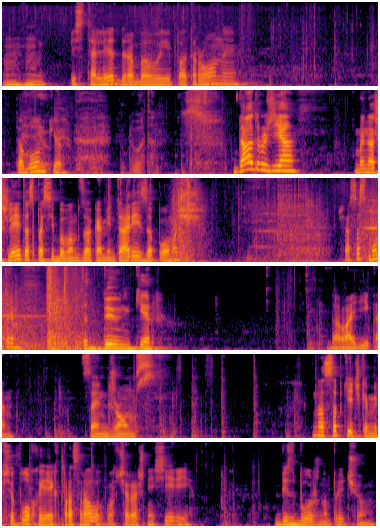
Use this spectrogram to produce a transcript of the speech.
Угу. Пистолет, дробовые патроны. Это бункер. Вот он. Да, друзья. Мы нашли это. Спасибо вам за комментарий, за помощь. Сейчас осмотрим этот бункер. Давай, Дикон. Сент-Джонс. У нас с аптечками все плохо, я их просрал во вчерашней серии. Безбожно причем.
